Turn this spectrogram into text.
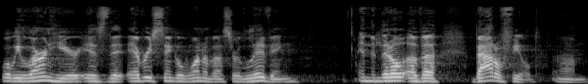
what we learn here is that every single one of us are living in the middle of a battlefield. Um,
